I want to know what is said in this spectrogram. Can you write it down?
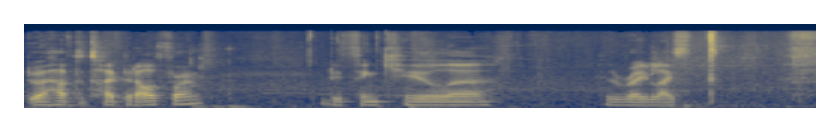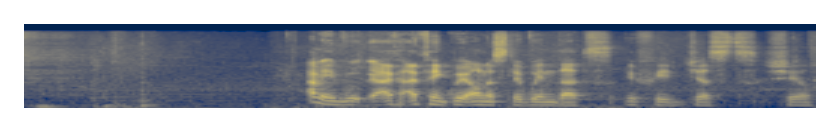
Do I have to type it out for him? Do you think he'll uh, he'll realize it? I mean, I, I think we honestly win that if we just shield.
